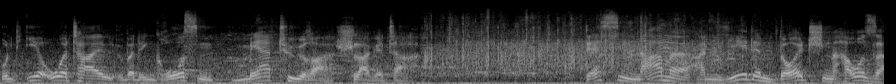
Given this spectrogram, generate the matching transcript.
und ihr Urteil über den großen Märtyrer Schlageter dessen Name an jedem deutschen Hause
